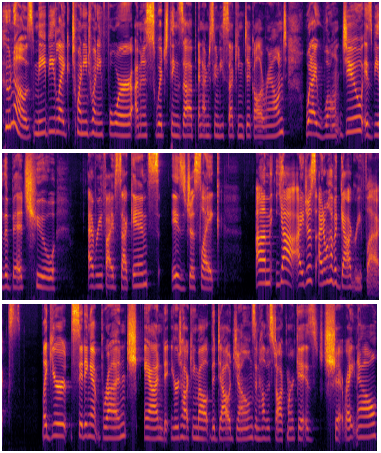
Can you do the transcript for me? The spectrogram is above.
Who knows? Maybe like 2024, I'm going to switch things up and I'm just going to be sucking dick all around. What I won't do is be the bitch who every five seconds is just like, um, yeah, I just, I don't have a gag reflex. Like you're sitting at brunch and you're talking about the Dow Jones and how the stock market is shit right now.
